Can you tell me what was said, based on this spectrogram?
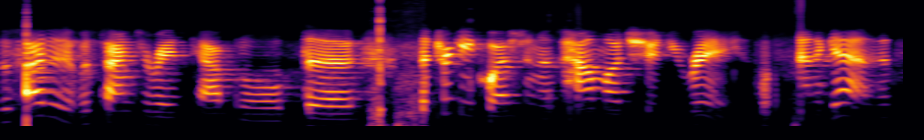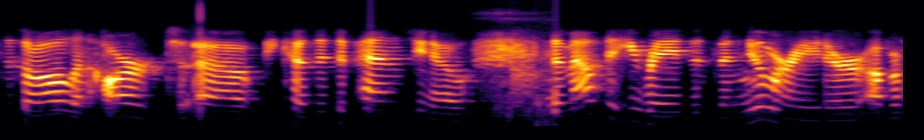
decided it was time to raise capital, the the tricky question is how much should you raise? And again, this is all an art uh, because it depends. You know, the amount that you raise is the numerator of a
